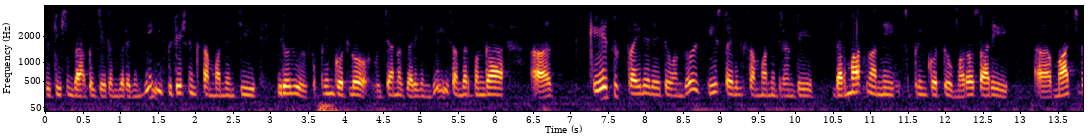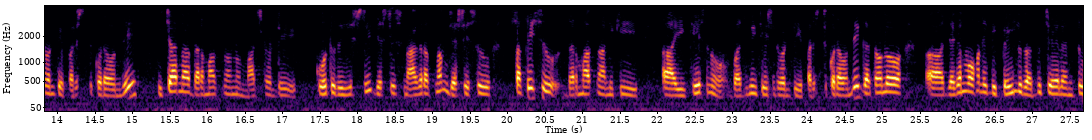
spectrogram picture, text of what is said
పిటిషన్ దాఖలు చేయడం జరిగింది. ఈ పిటిషన్కి సంబంధించి ఈరోజు సుప్రీంకోర్టులో విచారణ జరిగింది. ఈ సందర్భంగా కేసు ట్రయల్ ఏదైతే ఉందో కేసు ట్రయల్కి సంబంధించినటువంటి ధర్మాసనాన్ని సుప్రీంకోర్టు మరోసారి మార్చినటువంటి పరిస్థితి కూడా ఉంది. విచారణ ధర్మాసనం మార్చినటువంటి court registry justice Nagarathnam justice Satish ధర్మాసనానికి ఈ కేసును బదిలీ చేసినటువంటి పరిస్థితి కూడా ఉంది. గతంలో జగన్మోహన్ రెడ్డి బెయిల్ రద్దు చేయాలంటూ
